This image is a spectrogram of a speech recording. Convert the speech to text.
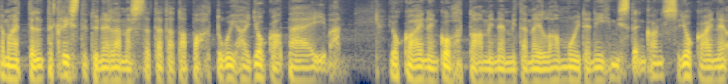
Ja mä ajattelen, että kristityn elämässä tätä tapahtuu ihan joka päivä. Jokainen kohtaaminen, mitä meillä on muiden ihmisten kanssa, jokainen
